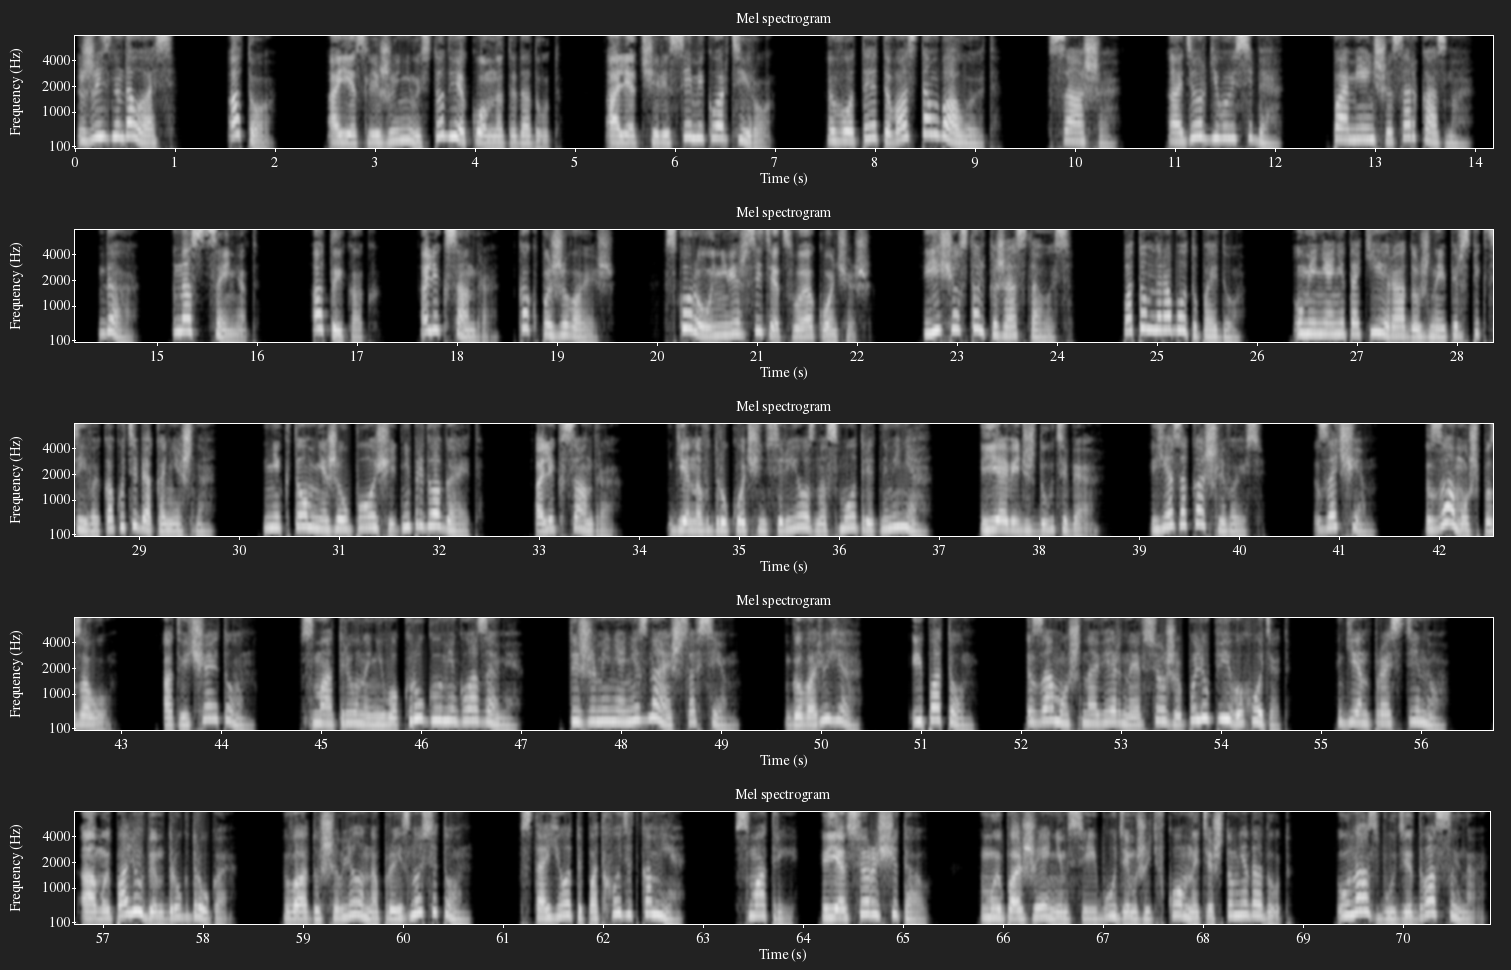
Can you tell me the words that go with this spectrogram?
Жизнь надалась. А то. А если женюсь, то две комнаты дадут. А лет через семь и квартиру. Вот это вас там балуют. Саша. Одергиваю себя. Поменьше сарказма. Да, нас ценят. А ты как? Александра, как поживаешь? Скоро университет свой окончишь. Еще столько же осталось. Потом на работу пойду. У меня не такие радужные перспективы, как у тебя, конечно. Никто мне же жилплощадь не предлагает. Александра. Гена вдруг очень серьезно смотрит на меня. Я ведь жду тебя. Я закашливаюсь. Зачем? «Замуж позову», — отвечает он. Смотрю на него круглыми глазами. «Ты же меня не знаешь совсем», — говорю я. И потом. Замуж, наверное, все же по любви выходят. Ген, прости, но... А мы полюбим друг друга. Воодушевленно произносит он. Встает и подходит ко мне. Смотри, я все рассчитал. Мы поженимся и будем жить в комнате, что мне дадут. У нас будет два сына.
